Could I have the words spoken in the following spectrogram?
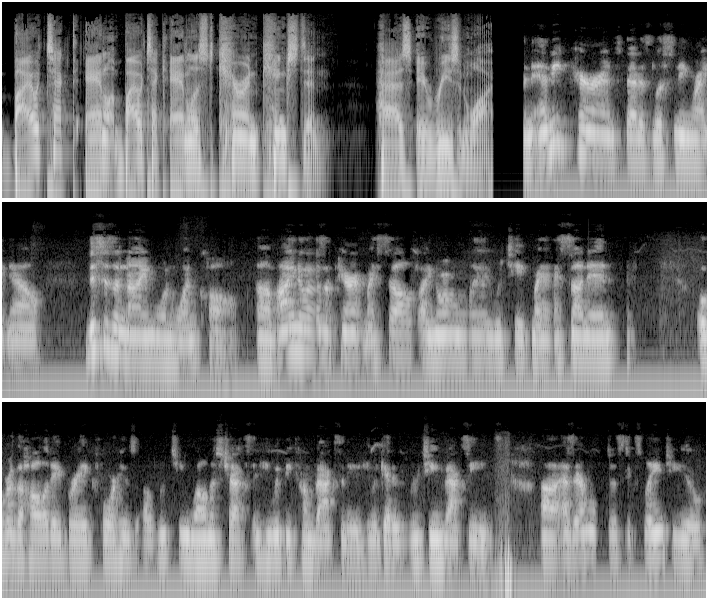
Biotech, anal- biotech analyst Karen Kingston has a reason why. And any parent that is listening right now, this is a 911 call. Um, I know as a parent myself, I normally would take my son in over the holiday break for his uh, routine wellness checks, and he would become vaccinated. He would get his routine vaccines. Uh, as Emerald just explained to you,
